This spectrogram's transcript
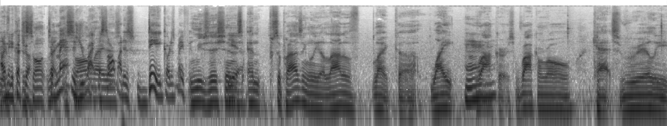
I mean to cut the you off. song- the right, masses, you're right. The songwriters, dig Curtis Mayfield. musicians, Yeah. and surprisingly, a lot of like uh, white Mm-hmm. rockers, rock and roll cats, really,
